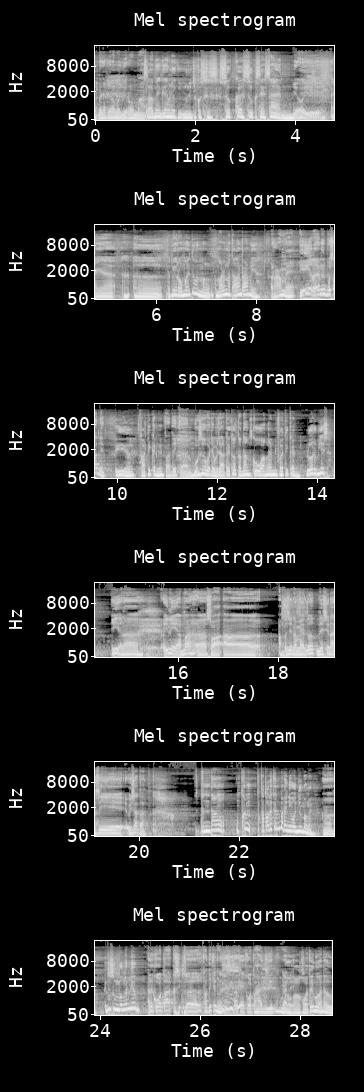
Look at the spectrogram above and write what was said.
Benar, banyak yang menuju Roma. Selalu banyak jalan menuju, menuju kesuksesan. Yoi. Kayak eh tapi Roma itu memang kemarin Natalan rame ya. Rame. Iya iya kan di pusatnya. Iya, Vatikan kan. Vatikan. Gue sama baca-baca artikel tentang keuangan di Vatikan. Luar biasa. Iyalah. Ini apa eh, soal eh, apa sih namanya tuh destinasi wisata? Tentang kan Katolik kan pada nyumbang-nyumbang kan. Hah. Itu sumbangannya Ada kuota ke, ke Vatikan nggak sih? Kayak kuota haji itu nggak Oh, ada. kalau kuotanya gue gak tahu.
